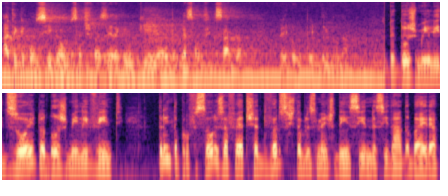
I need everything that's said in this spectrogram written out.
até que consigam satisfazer aquilo que é a obrigação fixada pelo, pelo tribunal. De 2018 a 2020, 30 professores afetos a diversos estabelecimentos de ensino da cidade da Beira,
